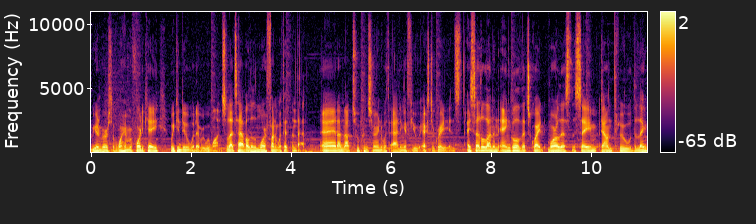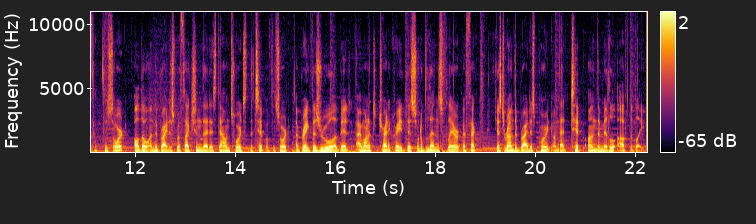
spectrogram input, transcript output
universe of Warhammer 40k, we can do whatever we want. So let's have a little more fun with it than that and I'm not too concerned with adding a few extra gradients. I settled on an angle that's quite more or less the same down through the length of the sword, although on the brightest reflection that is down towards the tip of the sword, I break this rule a bit. I wanted to try to create this sort of lens flare effect, just around the brightest point on that tip on the middle of the blade.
